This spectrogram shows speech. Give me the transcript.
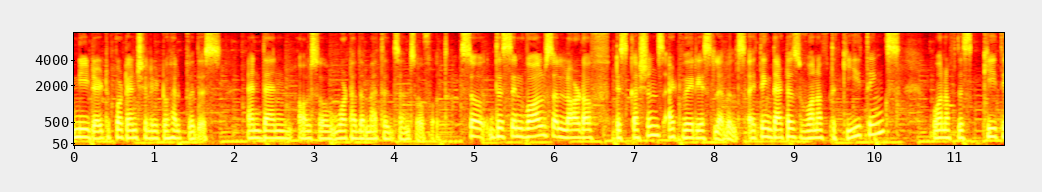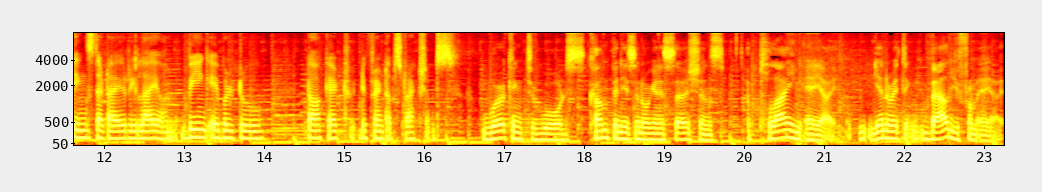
needed potentially to help with this and then also what are the methods and so forth. So, this involves a lot of discussions at various levels. I think that is one of the key things, one of the key things that I rely on being able to talk at different abstractions. Working towards companies and organizations applying AI, generating value from AI,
